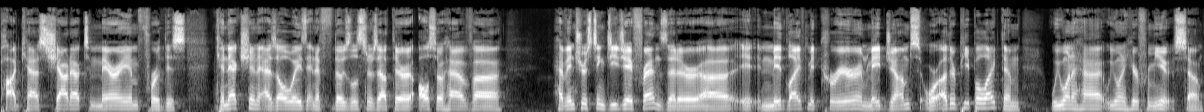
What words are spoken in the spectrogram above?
podcast. Shout out to Miriam for this connection, as always. And if those listeners out there also have. Uh, have interesting DJ friends that are uh, midlife, mid career, and made jumps, or other people like them. We want to have we want to hear from you. So,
